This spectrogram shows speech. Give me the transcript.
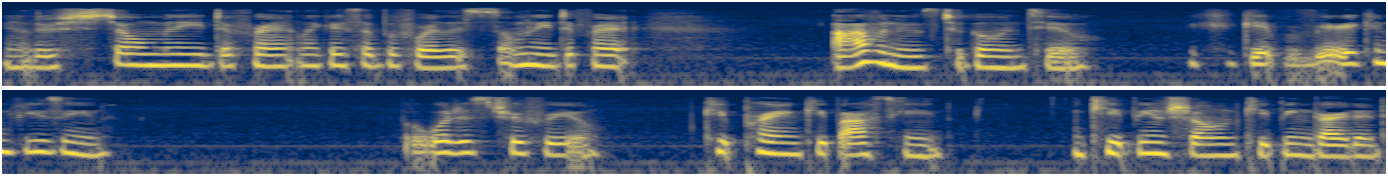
You know, there's so many different, like I said before, there's so many different avenues to go into. It could get very confusing. But what is true for you? Keep praying, keep asking, and keep being shown, keep being guided.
